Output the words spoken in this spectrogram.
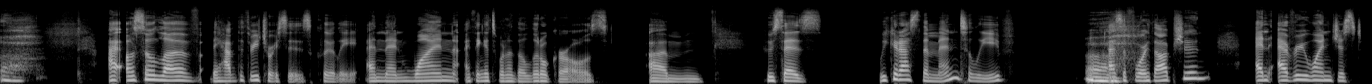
I also love they have the three choices clearly. And then one, I think it's one of the little girls um who says we could ask the men to leave as a fourth option and everyone just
